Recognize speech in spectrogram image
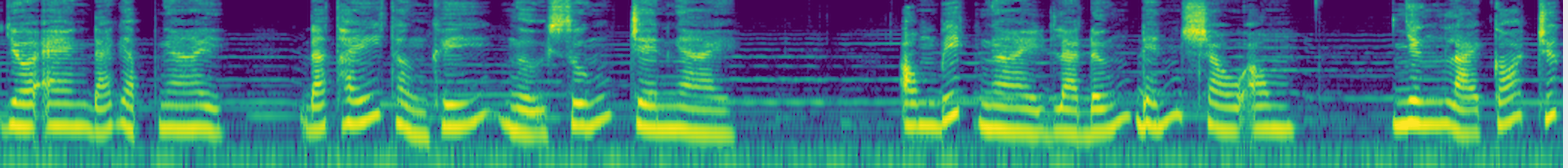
Gioan đã gặp Ngài, đã thấy thần khí ngự xuống trên Ngài. Ông biết Ngài là đứng đến sau ông, nhưng lại có trước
